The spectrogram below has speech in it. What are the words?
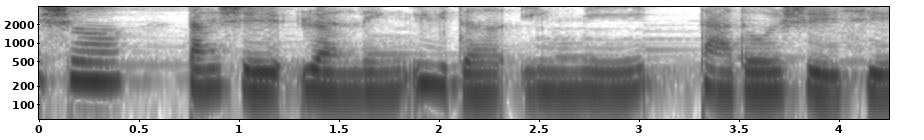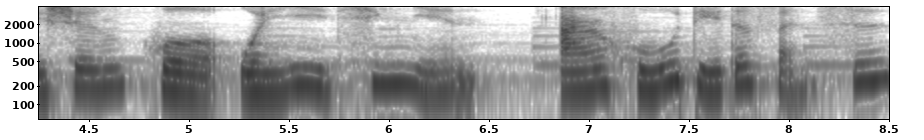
说当时阮玲玉的影迷大多是学生或文艺青年，而蝴蝶的粉丝，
